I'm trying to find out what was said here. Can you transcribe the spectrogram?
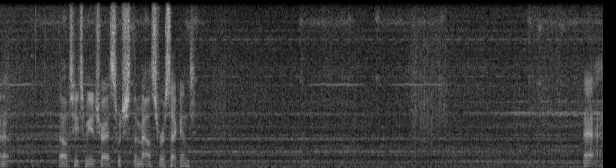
Uh, that'll teach me to try to switch the mouse for a second. Ah.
